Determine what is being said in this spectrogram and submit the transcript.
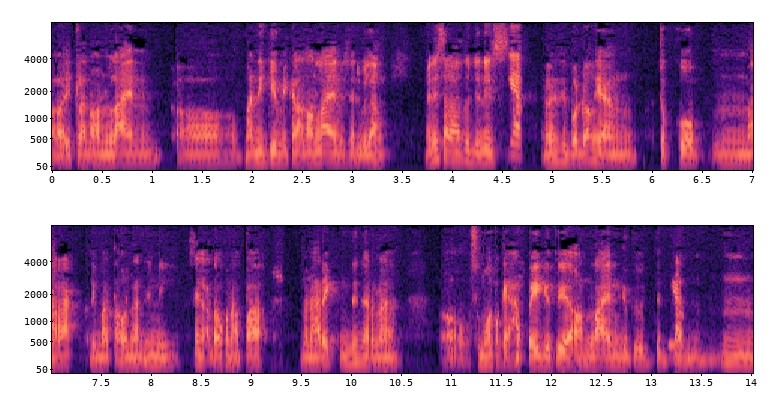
uh, iklan online uh, money game iklan online bisa dibilang. Nah, ini salah satu jenis yep. investasi bodong yang cukup mm, marak lima tahunan ini. Saya nggak tahu kenapa menarik, mungkin karena oh, semua pakai HP gitu ya, online gitu. Yep. Dan, hmm,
